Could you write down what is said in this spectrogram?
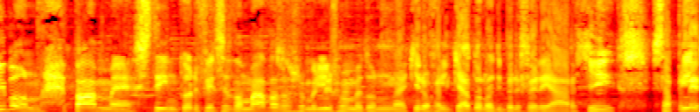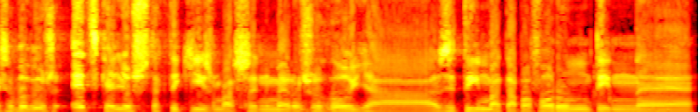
Λοιπόν, πάμε στην κορυφή της εβδομάδας. Θα μιλήσουμε με τον κύριο Χαλικιά, τον Αντιπεριφερειάρχη. Στα πλαίσια βεβαίως έτσι κι αλλιώς της τακτικής μας ενημέρωση εδώ για ζητήματα που αφορούν την ε,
